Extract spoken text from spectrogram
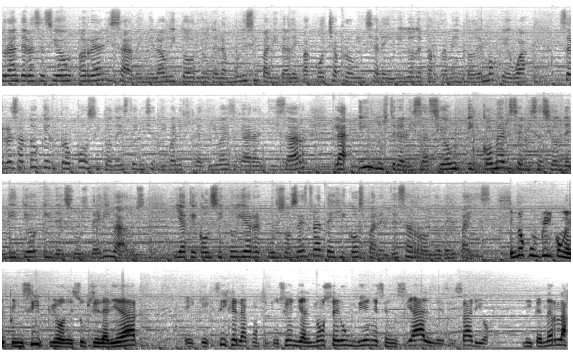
Durante la sesión realizada en el auditorio de la Municipalidad de Pacocha, provincia de Hilo, departamento de Moquegua, se resaltó que el propósito de esta iniciativa legislativa es garantizar la industrialización y comercialización del litio y de sus derivados, ya que constituye recursos estratégicos para el desarrollo del país. El no cumplir con el principio de subsidiariedad eh, que exige la Constitución y al no ser un bien esencial, necesario, ni tener las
